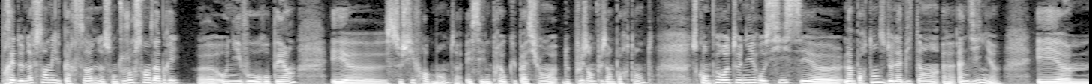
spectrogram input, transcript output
près de 900 000 personnes sont toujours sans abri euh, au niveau européen et euh, ce chiffre augmente et c'est une préoccupation de plus en plus importante. Ce qu'on peut retenir aussi, c'est euh, l'importance de l'habitat euh, indigne et, euh,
